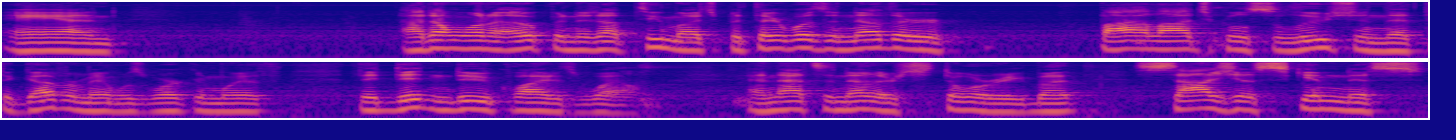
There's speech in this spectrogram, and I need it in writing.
And I don't want to open it up too much, but there was another biological solution that the government was working with that didn't do quite as well. And that's another story. But Sasajiscymnus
